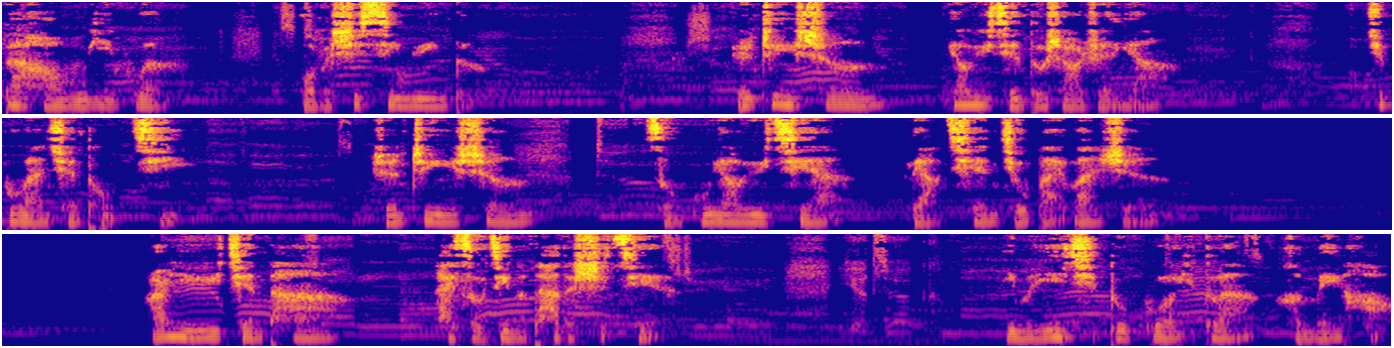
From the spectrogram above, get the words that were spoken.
但毫无疑问，我们是幸运的。人这一生。要遇见多少人呀？据不完全统计，人这一生总共要遇见两千九百万人，而你遇见他，还走进了他的世界，你们一起度过一段很美好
